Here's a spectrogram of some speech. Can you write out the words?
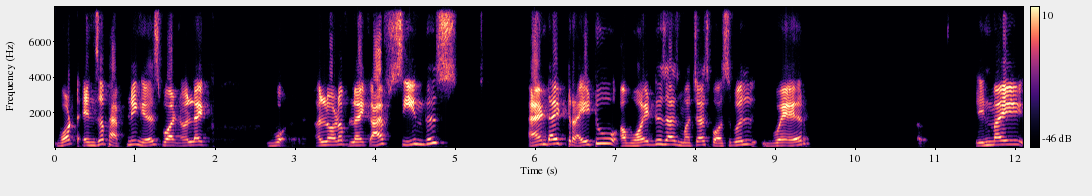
what ends up happening is one like a lot of like I've seen this and I try to avoid this as much as possible where in my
